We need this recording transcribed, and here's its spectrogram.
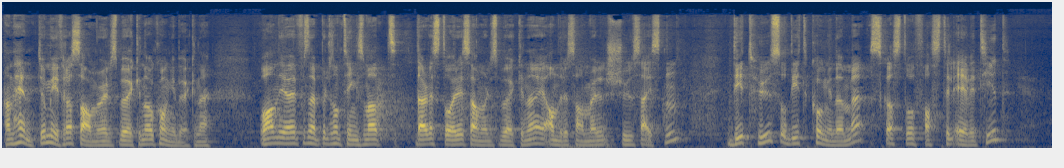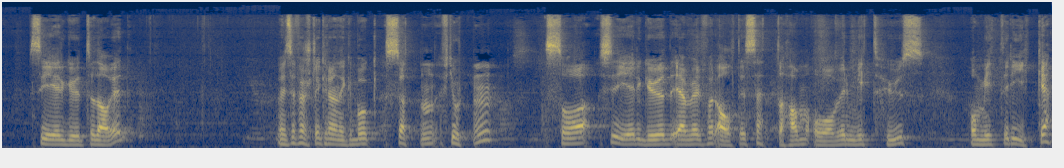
han henter jo mye fra Samuelsbøkene og kongebøkene. Og han gjør for sånne ting som at der det står i Samuelsbøkene i 2. Samuel 7,16 Ditt hus og ditt kongedømme skal stå fast til evig tid, sier Gud til David. Mens i første krønikebok 17,14 så sier Gud jeg vil for alltid sette ham over mitt hus og mitt rike.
